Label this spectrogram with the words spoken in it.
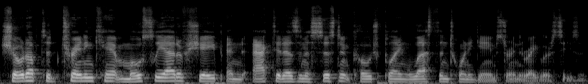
Showed up to training camp mostly out of shape and acted as an assistant coach playing less than 20 games during the regular season.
